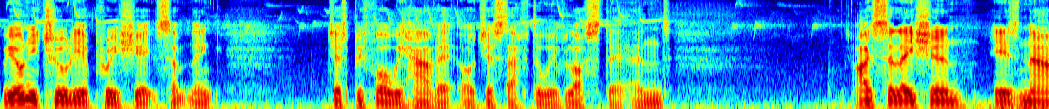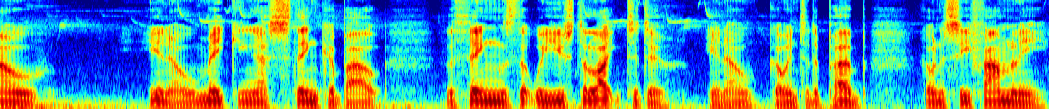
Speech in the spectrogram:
we only truly appreciate something just before we have it or just after we've lost it. And isolation is now, you know, making us think about the things that we used to like to do. You know, going to the pub, going to see family,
